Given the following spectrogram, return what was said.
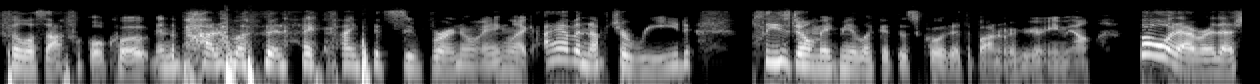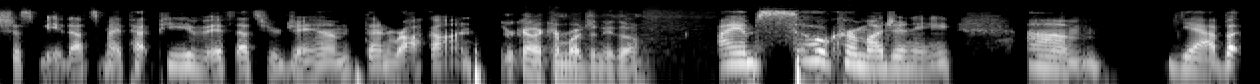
philosophical quote in the bottom of it. I find it super annoying. Like, I have enough to read. Please don't make me look at this quote at the bottom of your email. But whatever, that's just me. That's my pet peeve. If that's your jam, then rock on. You're kind of curmudgeony, though. I am so curmudgeony. Um, yeah, but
